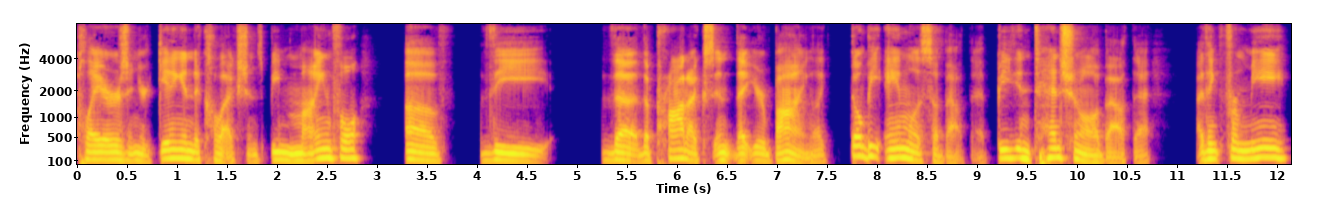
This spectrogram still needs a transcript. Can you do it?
players and you're getting into collections, be mindful of the the the products in, that you're buying. Like don't be aimless about that. Be intentional about that. I think for me,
